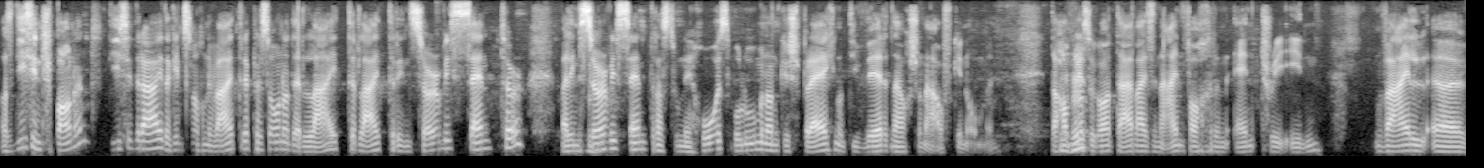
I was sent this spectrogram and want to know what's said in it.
Also die sind spannend, diese drei. Da gibt es noch eine weitere Person, der Leiter, Leiterin Service Center, weil im mhm. Service Center hast du ein hohes Volumen an Gesprächen und die werden auch schon aufgenommen. Da mhm. haben wir mhm. sogar teilweise einen einfacheren Entry-In weil äh,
